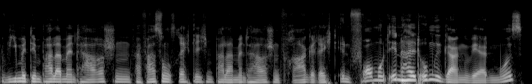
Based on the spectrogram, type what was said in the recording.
wie mit dem parlamentarischen, verfassungsrechtlichen parlamentarischen Fragerecht in Form und Inhalt umgegangen werden muss.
